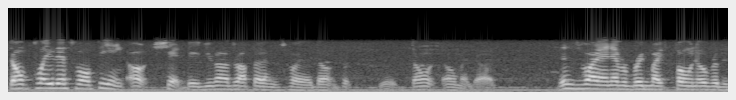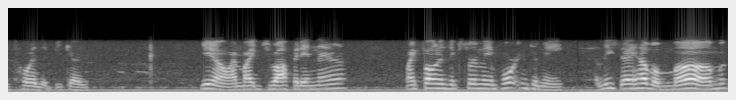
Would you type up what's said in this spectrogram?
Don't play this while peeing. Oh shit, dude, you're gonna drop that in the toilet. Don't don't. Oh my god. This is why I never bring my phone over the toilet because, you know, I might drop it in there. My phone is extremely important to me. At least I have a mom.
